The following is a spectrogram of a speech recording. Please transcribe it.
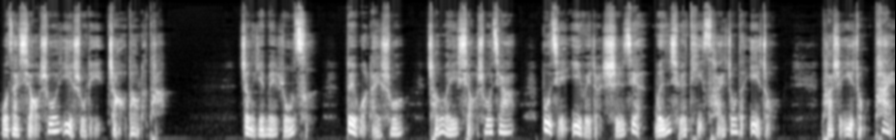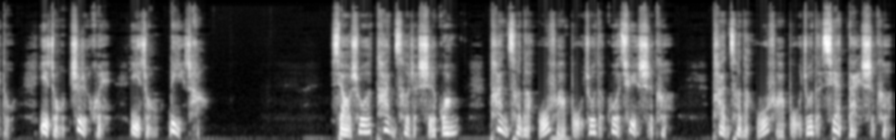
我在小说艺术里找到了它。正因为如此，对我来说，成为小说家不仅意味着实践文学题材中的一种，它是一种态度，一种智慧，一种立场。小说探测着时光，探测那无法捕捉的过去时刻，探测那无法捕捉的现代时刻。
